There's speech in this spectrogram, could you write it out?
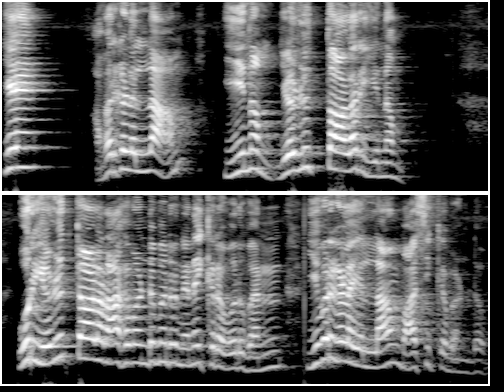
ஏன்? அவர்களெல்லாம் இனம் எழுத்தாளர் இனம். ஒரு எழுத்தாளர் ஆக வேண்டும் என்று நினைக்கிற ஒருவன் இவர்களை எல்லாம் வாசிக்க வேண்டும்.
